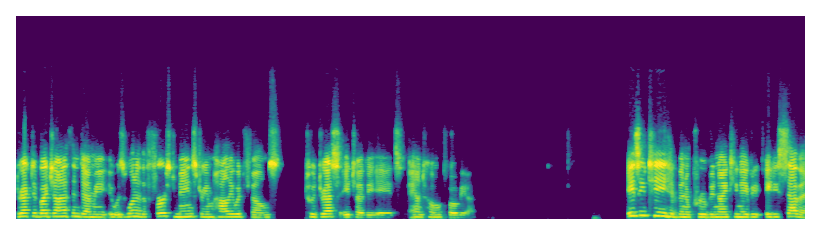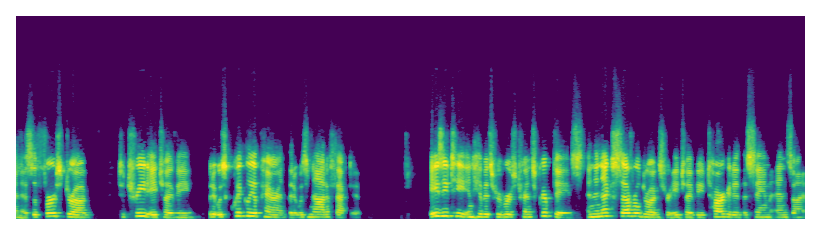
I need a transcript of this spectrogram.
Directed by Jonathan Demme, it was one of the first mainstream Hollywood films to address HIV AIDS and homophobia. AZT had been approved in 1987 as the first drug to treat HIV, but it was quickly apparent that it was not effective. AZT inhibits reverse transcriptase, and the next several drugs for HIV targeted the same enzyme.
